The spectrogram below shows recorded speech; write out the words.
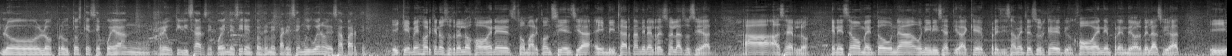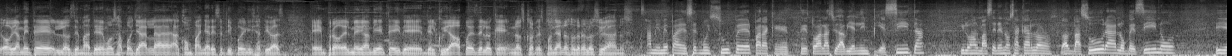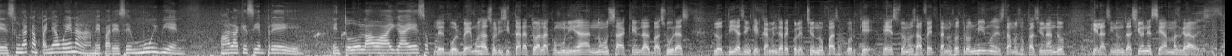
lo, los productos que se puedan reutilizar, se pueden decir. Entonces me parece muy bueno de esa parte. Y qué mejor que nosotros los jóvenes tomar conciencia e invitar también al resto de la sociedad a hacerlo. En este momento una, una iniciativa que precisamente surge de un joven emprendedor de la ciudad y obviamente los demás debemos apoyarla, acompañar este tipo de iniciativas en pro del medio ambiente y de, del cuidado pues de lo que nos corresponde a nosotros los ciudadanos. A mí me parece muy súper para que toda la ciudad bien limpiecita y los almacenes no sacar las basuras, los vecinos y es una campaña buena, me parece muy bien. Ojalá que siempre en todo lado haya eso. Les volvemos a solicitar a toda la comunidad, no saquen las basuras los días en que el camión de recolección no pasa porque esto nos afecta. Nosotros mismos estamos ocasionando que las inundaciones sean más graves.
